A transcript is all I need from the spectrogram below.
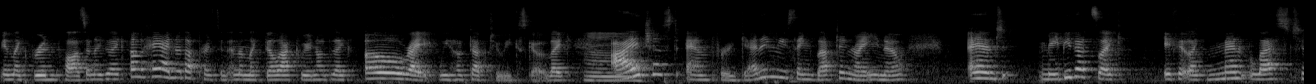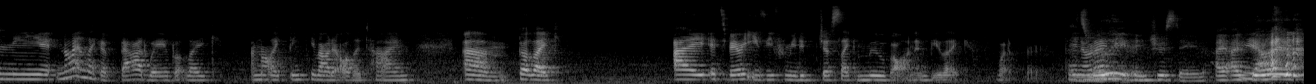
in like Bruin Plaza and I'd be like, oh hey, I know that person, and then like they'll act weird and I'll be like, oh right, we hooked up two weeks ago. Like, I just am forgetting these things left and right, you know, and maybe that's like if it like meant less to me, not in like a bad way, but like I'm not like thinking about it all the time. Um, but like I it's very easy for me to just like move on and be like, whatever. You That's know what I really mean? interesting. I, I feel Yeah. like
